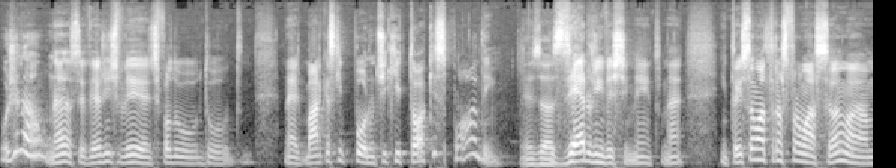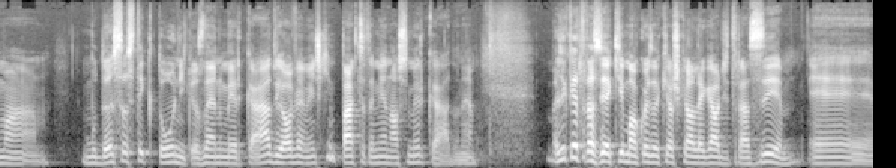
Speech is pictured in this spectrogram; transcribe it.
Hoje não, né? Você vê, a gente vê, a gente falou do, do- né, marcas que, pô, no TikTok explodem Exato. zero de investimento, né? Então isso é uma transformação, uma, uma mudanças tectônicas, né, no mercado e obviamente que impacta também o nosso mercado, né? Mas eu queria trazer aqui uma coisa que eu acho que é legal de trazer, é,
